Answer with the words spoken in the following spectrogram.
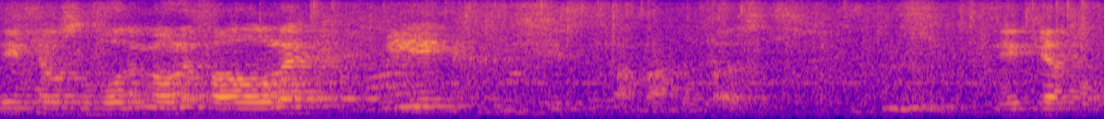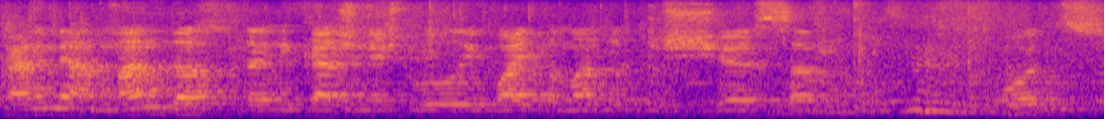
Ние ќе ослободиме Оле, фала Оле и. Ние ќе ја поканиме Аманда да ни каже нещо. Will invite Amanda to share some words.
